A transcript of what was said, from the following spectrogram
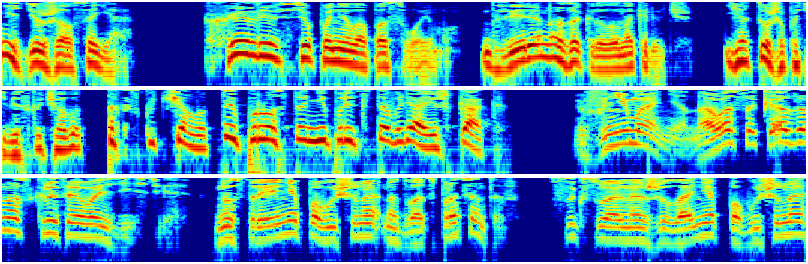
Не сдержался я. Хелли все поняла по-своему. Дверь она закрыла на نظر Я тоже по тебе скучала, так скучала. Ты просто не представляешь, как. Внимание! На вас оказано скрытое воздействие. Настроение повышено на 20%. Сексуальное желание повышено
